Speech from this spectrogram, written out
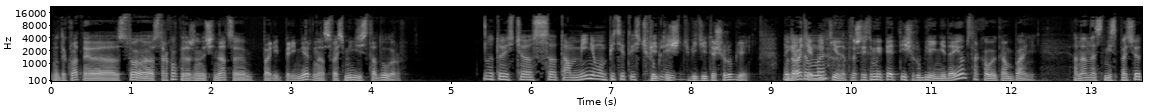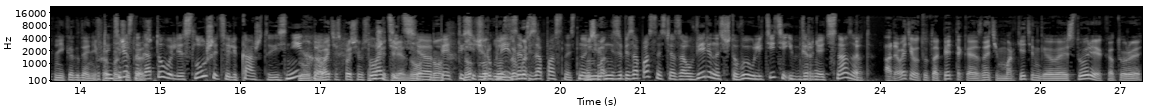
Ну, адекватная э, страховка должна начинаться примерно с 80 долларов. Ну, то есть э, с там, минимум 5 тысяч рублей. 5 тысяч рублей. Ну, ну давайте думаю... объективно. Потому что если мы 5 тысяч рублей не даем страховой компании, она нас не спасет никогда ни вот в какой интересно, ситуации. готовы ли слушатели, каждый из них, ну, давайте спросим слушателя. платить но, но, 5 тысяч но, но, рублей но, но, за безопасность? Ну, но, не, см... не за безопасность, а за уверенность, что вы улетите и вернетесь назад. А давайте вот тут опять такая, знаете, маркетинговая история, которая...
